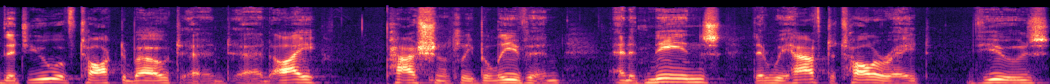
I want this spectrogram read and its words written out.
that you have talked about and, and I passionately believe in, and it means that we have to tolerate views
